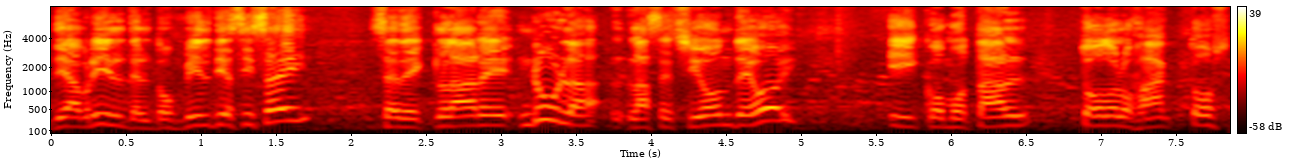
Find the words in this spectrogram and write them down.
de abril del 2016, se declare nula la sesión de hoy y como tal todos los actos,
